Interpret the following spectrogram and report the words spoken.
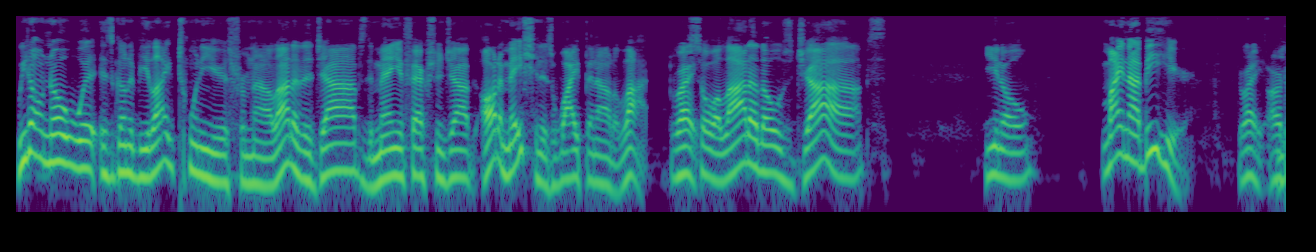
we don't know what it's going to be like 20 years from now. A lot of the jobs, the manufacturing jobs, automation is wiping out a lot. Right. So a lot of those jobs, you know, might not be here. Right. Art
